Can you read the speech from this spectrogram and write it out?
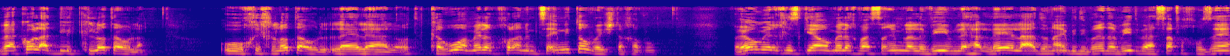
והכל עד לקלוט העולה. וככלות להעלות, קראו המלך וכל הנמצאים איתו וישתחוו. ויאמר חזקיהו המלך והשרים ללוויים להלל לאדוני בדברי דוד ואסף החוזה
